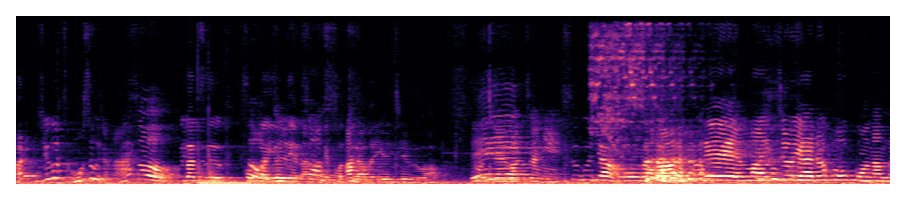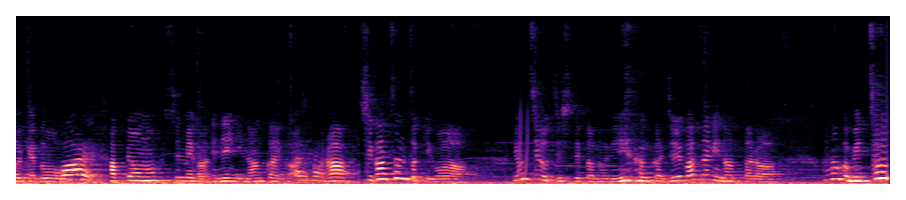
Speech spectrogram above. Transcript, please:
あれ？10月？もうすぐじゃない？そう。10月公開予定なのでこちらの YouTube は。そう10月に。すぐじゃん。で、まあ、一応やる方向なんだけどはい。発表の節目が年に何回かあるかはいら4月の時はよちよちしてたのになんか10月になったらあなんかめっちゃ動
